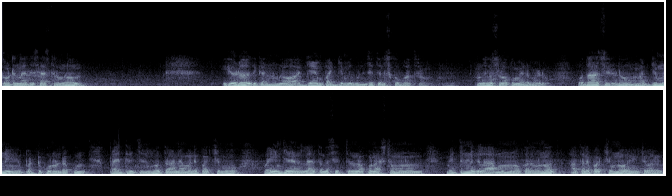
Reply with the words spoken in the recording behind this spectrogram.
కోటనాధ్య శాస్త్రంలో ఏడో అధికరణంలో అధ్యాయం పద్దెనిమిది గురించి తెలుసుకోబోతున్నాం. అందులో శ్లోకం ఇరవై ఉదాసీనుడు మద్యముని పట్టుకొనుటకు ప్రయత్నించడము తానెమని పక్షము వహించిన తన శత్రువునకు నష్టమును మిత్రునికి లాభమును కలుగును. అతని పక్షమును వహించవలను.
